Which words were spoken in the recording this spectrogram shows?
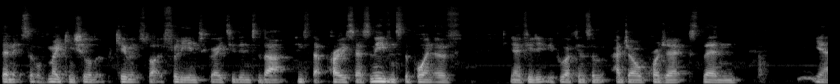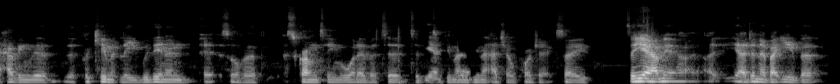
then it's sort of making sure that procurement's like fully integrated into that into that process, and even to the point of you know if you if you work in some agile projects, then you know having the the procurement lead within an a, sort of a, a, scrum team or whatever to to, yeah. to, be managing that agile project. So so yeah, I mean, I, I, yeah, I don't know about you, but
